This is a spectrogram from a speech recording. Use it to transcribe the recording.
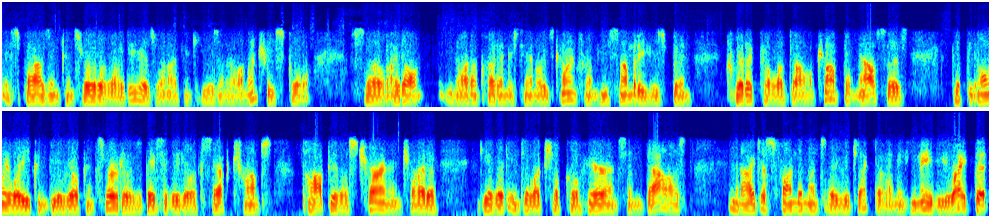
espousing conservative ideas when I think he was in elementary school. So I don't, you know, I don't quite understand where he's coming from. He's somebody who's been critical of Donald Trump, but now says that the only way you can be a real conservative is basically to accept Trump's populist turn and try to give it intellectual coherence and ballast and I just fundamentally reject that. I mean, he may be right that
